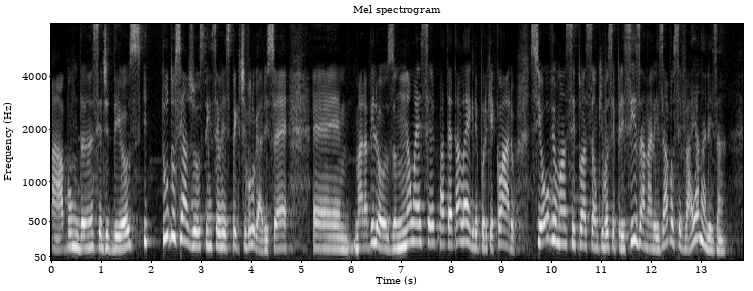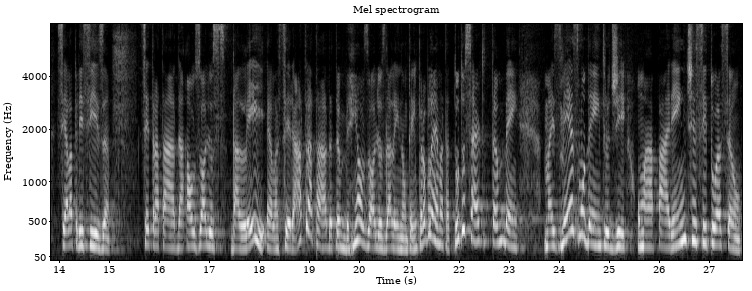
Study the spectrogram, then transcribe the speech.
a abundância de Deus e tudo se ajusta em seu respectivo lugar. Isso é, é, maravilhoso. Não é ser pateta alegre, porque, claro, se houve uma situação que você precisa analisar, você vai analisar. Se ela precisa ser tratada aos olhos da lei, ela será tratada também aos olhos da lei, não tem problema, tá tudo certo também. Mas mesmo dentro de uma aparente situação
